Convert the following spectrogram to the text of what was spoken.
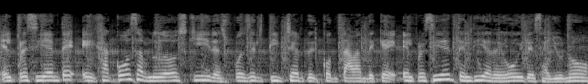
El presidente, eh, Jacobo Zabludowski, después el teacher contaban de que el presidente el día de hoy desayunó,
